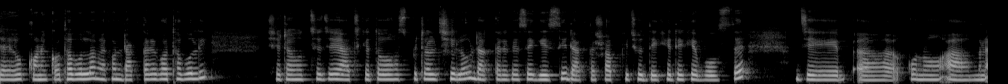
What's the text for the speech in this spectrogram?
যাই হোক, অনেক কথা বললাম, এখন ডাক্তারের কথা বলি। সেটা হচ্ছে যে, আজকে তো হসপিটাল ছিল, ডাক্তারের কাছে গেছি, ডাক্তার সব কিছু দেখে দেখে বলছে যে কোনো মানে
